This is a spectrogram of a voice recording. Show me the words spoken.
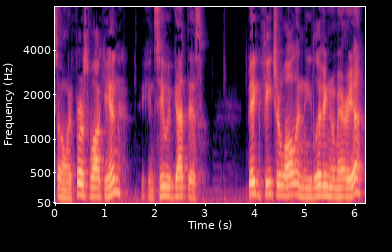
So when we first walk in, you can see we've got this big feature wall in the living room area.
